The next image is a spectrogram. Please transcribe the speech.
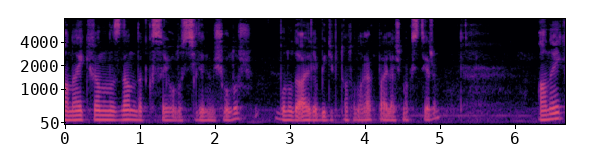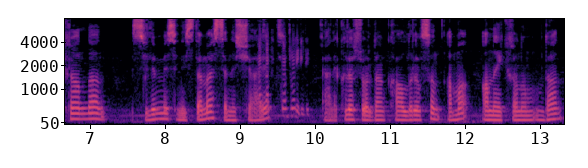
ana ekranınızdan da kısa yolu silinmiş olur. Bunu da ayrı bir dipnot olarak paylaşmak isterim. Ana ekrandan silinmesini istemezseniz şayet yani klasörden kaldırılsın ama ana ekranımdan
